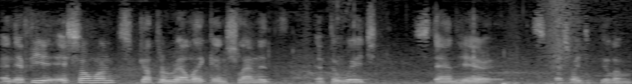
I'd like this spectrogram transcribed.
And if you if someone's got the relic and slammed it at the witch, stand here. It's the best way to kill him.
